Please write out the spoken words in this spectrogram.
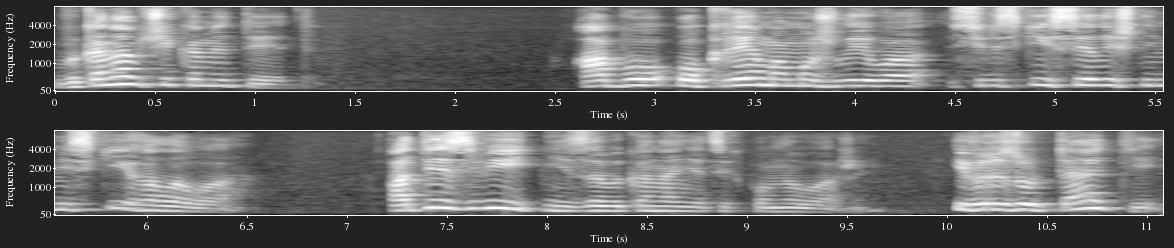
виконавчий комітет, або окремо, можливо, сільський селищний міський голова. А де звітність за виконання цих повноважень? І в результаті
